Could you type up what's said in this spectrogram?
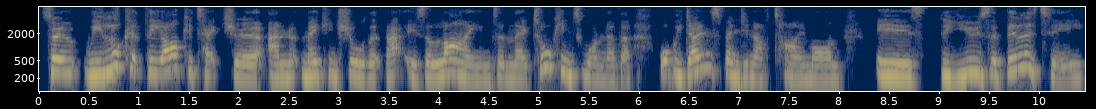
So we look at the architecture and making sure that that is aligned and they're talking to one another. What we don't spend enough time on is the usability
